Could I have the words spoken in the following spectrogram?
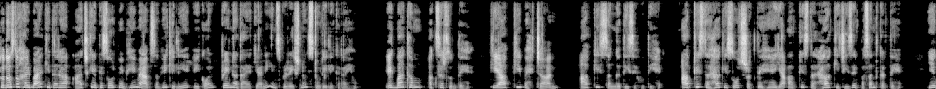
तो दोस्तों, हर बार की तरह आज के एपिसोड में भी मैं आप सभी के लिए एक और प्रेरणादायक, यानी इंस्पिरेशनल स्टोरी लेकर आई हूँ। एक बात हम अक्सर सुनते हैं कि आपकी पहचान आपकी संगति से होती है। आप किस तरह की सोच रखते हैं या आप किस तरह की चीज़ें पसंद करते हैं, ये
